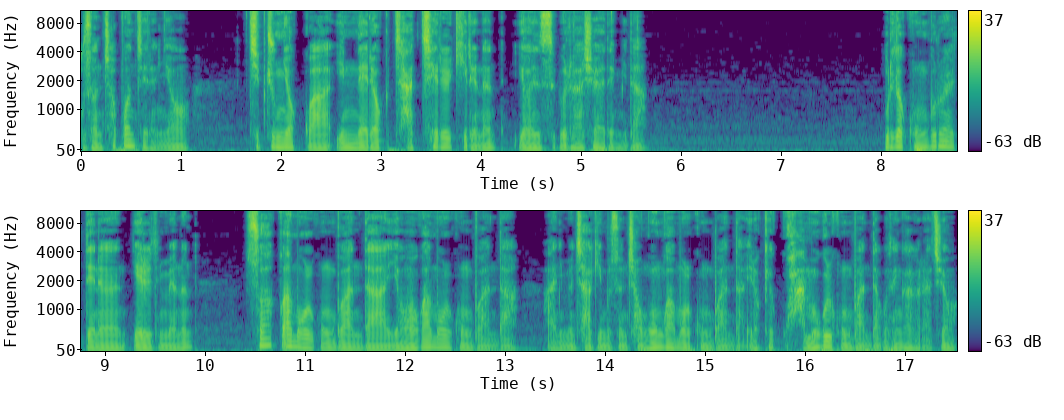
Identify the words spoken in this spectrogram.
우선 첫 번째는요, 집중력과 인내력 자체를 기르는 연습을 하셔야 됩니다. 우리가 공부를 할 때는 예를 들면은 수학 과목을 공부한다, 영어 과목을 공부한다, 아니면 자기 무슨 전공 과목을 공부한다. 이렇게 과목을 공부한다고 생각을 하죠.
